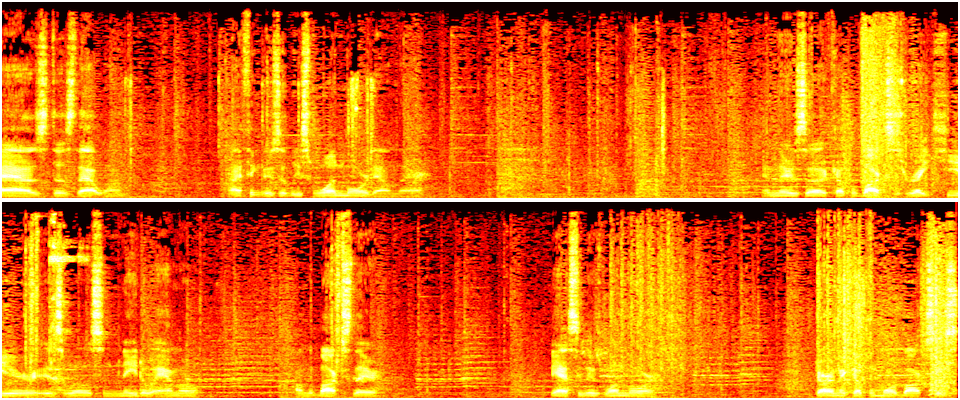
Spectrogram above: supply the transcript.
As does that one. I think there's at least one more down there. And there's a couple boxes right here, as well as some NATO ammo on the box there. Yeah, see there's one more. Guarding a couple more boxes.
